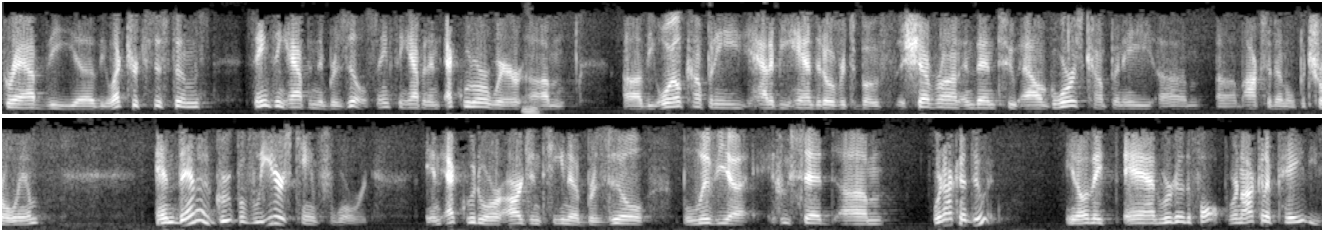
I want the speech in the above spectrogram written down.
grabbed the uh, the electric systems. Same thing happened in Brazil. Same thing happened in Ecuador, where um, uh, the oil company had to be handed over to both Chevron and then to Al Gore's company, um, um, Occidental Petroleum. And then a group of leaders came forward in Ecuador, Argentina, Brazil, Bolivia, who said, um, "We're not going to do it." You know, they and we're going to default. We're not going to pay these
